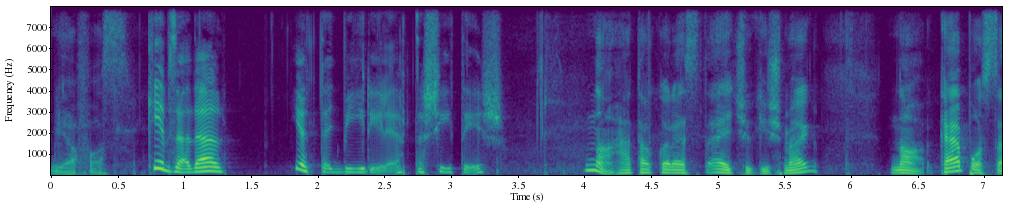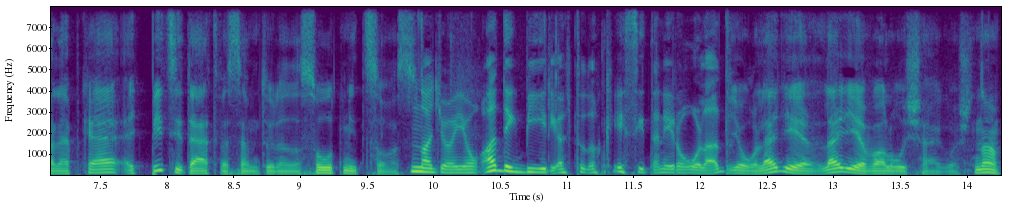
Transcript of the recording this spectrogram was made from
mi a fasz? Képzeld el, jött egy bíril értesítés. Na, hát akkor ezt ejtsük is meg. Na, káposztalepke, egy picit átveszem tőled a szót, mit szólsz? Nagyon jó. Addig bírjat tudok készíteni rólad. Jó, legyél, legyél valóságos. Na,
